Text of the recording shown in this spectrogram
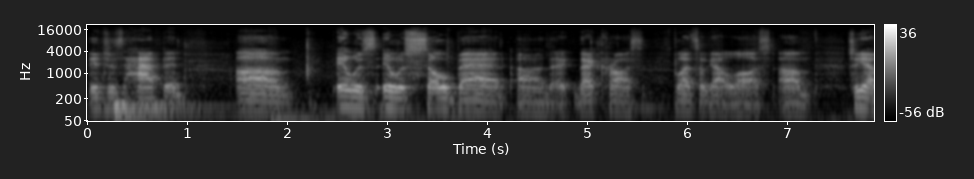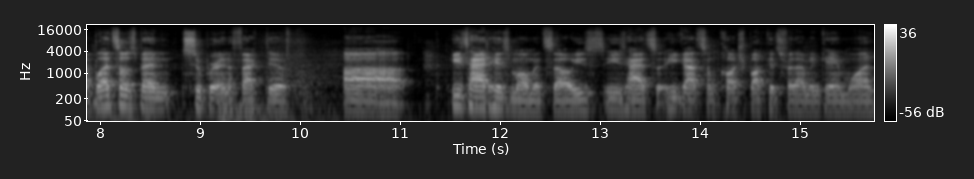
it just happened. Um, it was it was so bad uh, that that cross Bledsoe got lost. Um, so yeah, Bledsoe's been super ineffective. Uh, he's had his moments though. He's he's had he got some clutch buckets for them in game one.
